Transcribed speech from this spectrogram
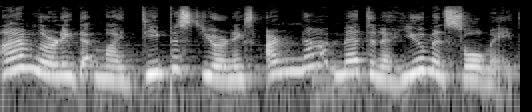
I'm learning that my deepest yearnings are not met in a human soulmate,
